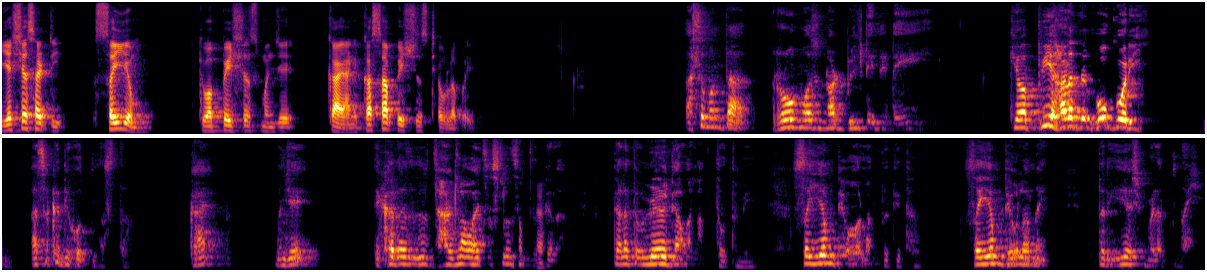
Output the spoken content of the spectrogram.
यशासाठी संयम किंवा पेशन्स म्हणजे काय आणि कसा पेशन्स ठेवला पाहिजे? असं म्हणतात Rome was not built in day किंवा पी हळद हो गोरी असं कधी होत नसतं. काय? म्हणजे एखादं जर झाड लावायचं असलं समजा त्याला त्याला तर वेळ द्यावा लागतो तुम्ही. संयम ठेवावा लागतं तिथं. संयम ठेवला नाही तर यश मिळत नाही.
